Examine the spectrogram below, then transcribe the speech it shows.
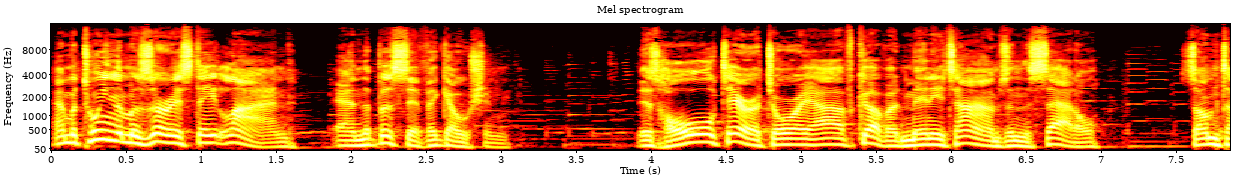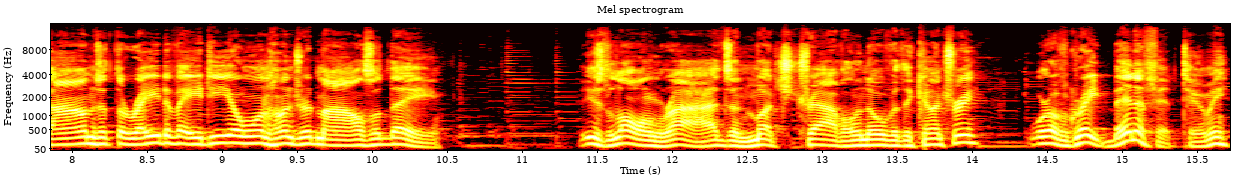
and between the Missouri state line and the Pacific Ocean. This whole territory I've covered many times in the saddle, sometimes at the rate of 80 or 100 miles a day. These long rides and much traveling over the country were of great benefit to me,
